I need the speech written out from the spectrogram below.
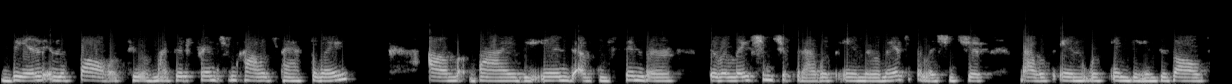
then in the fall, two of my good friends from college passed away. Um, by the end of December, the relationship that I was in, the romantic relationship that I was in, was ending and dissolved.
